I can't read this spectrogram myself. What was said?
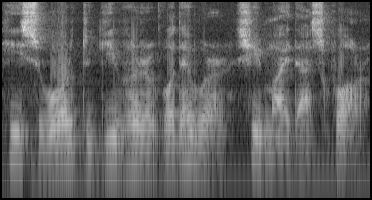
he swore to give her whatever she might ask for.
